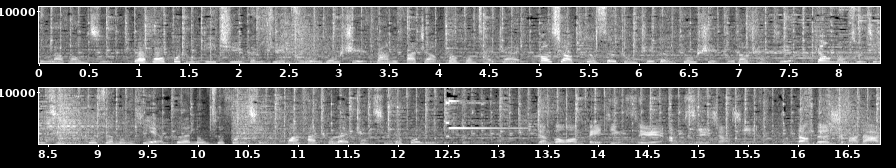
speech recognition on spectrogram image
迎来旺季，我国不同地区根据资源优势，大力发展观光采摘、高效特色种植等优势主导产业，让农村经济、特色农业和农村风情焕发出了崭新的活力。央广网北京四月二十四日消息，党的十八大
